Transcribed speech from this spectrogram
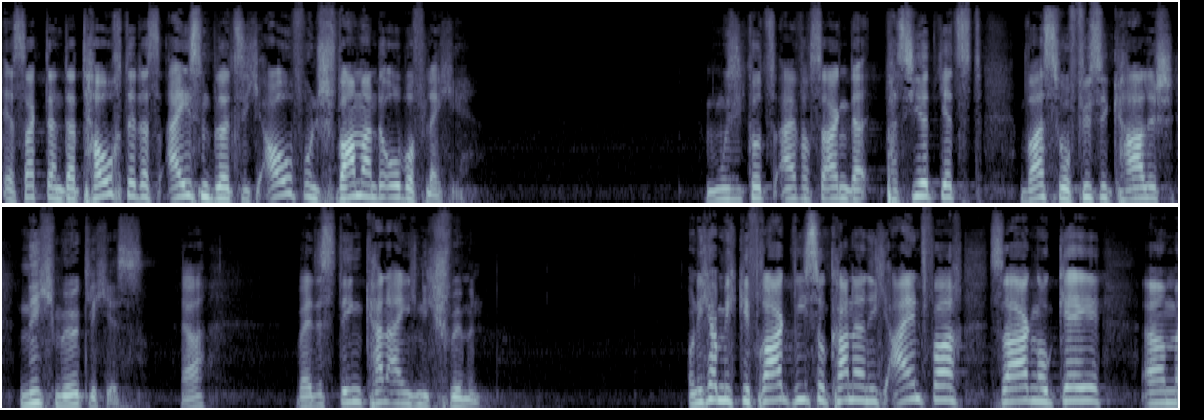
er sagt dann, da tauchte das Eisen plötzlich auf und schwamm an der Oberfläche. Da muss ich kurz einfach sagen, da passiert jetzt was, wo physikalisch nicht möglich ist. Ja? Weil das Ding kann eigentlich nicht schwimmen. Und ich habe mich gefragt, wieso kann er nicht einfach sagen, okay, ähm,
